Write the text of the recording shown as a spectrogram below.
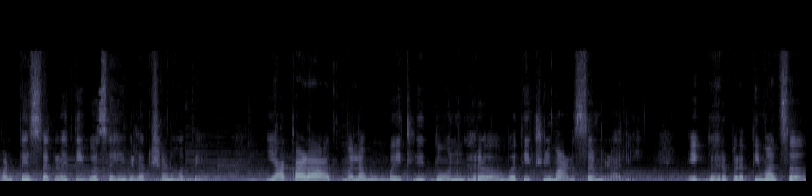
पण ते सगळे दिवसही विलक्षण होते. या काळात मला मुंबईतली दोन घरं व तिथली माणसं मिळाली. एक घर प्रतिमाचं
